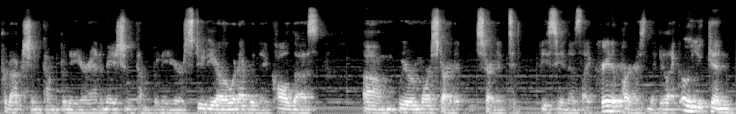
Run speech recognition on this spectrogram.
production company or animation company or studio or whatever they called us. Um, we were more started started to be seen as like creative partners and they'd be like oh you can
